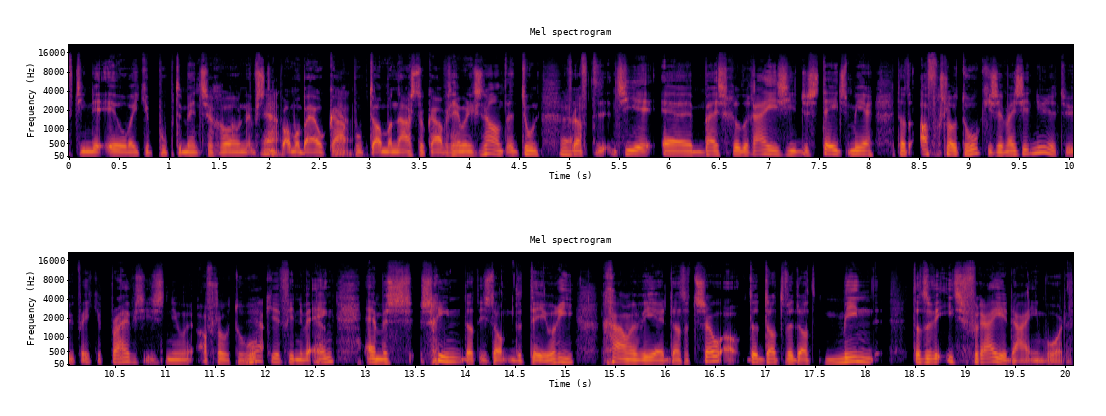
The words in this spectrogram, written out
17e eeuw, weet je, poepten mensen gewoon. We stiepen Ja. allemaal bij elkaar, Ja. poepten allemaal naast elkaar. Was helemaal niks aan de hand. En toen, vanaf de, zie je eh, bij schilderijen, zie je dus steeds meer dat afgesloten hokjes. En wij zitten nu natuurlijk, weet je, privacy is een nieuwe afgesloten hokje, vinden we eng. En misschien, dat is dan de theorie, gaan we weer dat het zo, dat, dat we dat min, dat we iets vrijer daarin worden.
